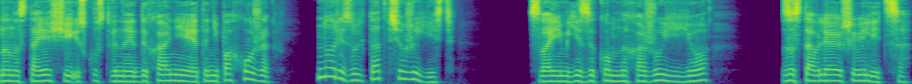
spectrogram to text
на настоящее искусственное дыхание это не похоже, но результат все же есть. Своим языком нахожу ее, заставляю шевелиться.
